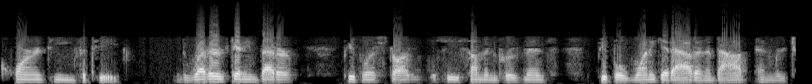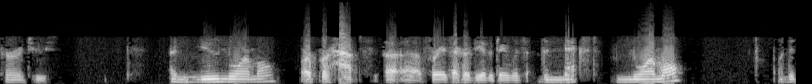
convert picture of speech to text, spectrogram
quarantine fatigue. The weather is getting better. People are starting to see some improvements. people want to get out and about and return to a new normal, or perhaps a, a phrase I heard the other day was the next normal. What the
